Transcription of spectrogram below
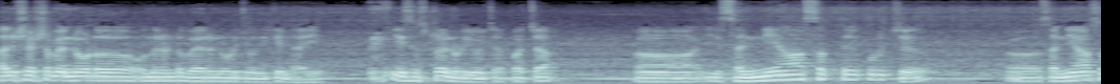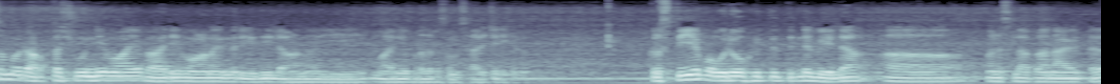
അതിനുശേഷം എന്നോട് ഒന്ന് രണ്ട് പേരെന്നോട് ചോദിക്കുകയുണ്ടായി. ഈ സിസ്റ്റർ എന്നോട് ചോദിച്ചു അപ്പോൾ അച്ഛാ ഈ സന്യാസത്തെക്കുറിച്ച് സന്യാസം ഒരു അർത്ഥശൂന്യമായ കാര്യമാണ് എന്ന രീതിയിലാണ് ഈ മാരിയോ ബ്രദർ സംസാരിച്ചിരിക്കുന്നത്. ക്രിസ്തീയ പൗരോഹിത്യത്തിന്റെ വില മനസ്സിലാക്കാനായിട്ട്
